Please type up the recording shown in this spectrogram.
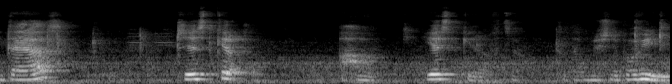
I teraz? Czy jest kierowca? Aha, jest kierowca. To tak być nie powinno.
